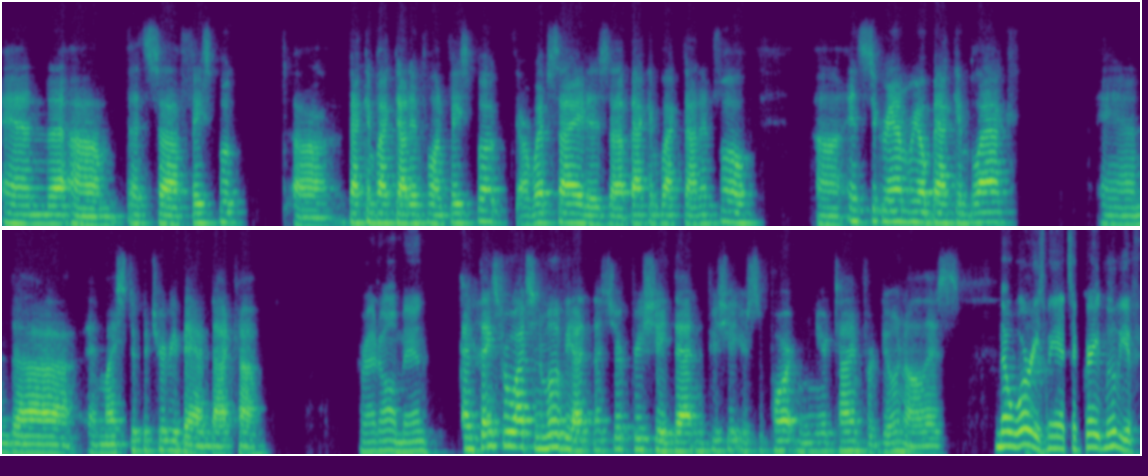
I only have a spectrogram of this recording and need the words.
and uh, um, that's uh, Facebook, uh, backinblack.info on Facebook. Our website is uh, backinblack.info. Uh, Instagram, Real Back in Black, and uh, and my. Right on, man. And thanks for watching the movie. I, I sure appreciate that and appreciate your support and your time for doing all this. No worries, man. It's a great movie. If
